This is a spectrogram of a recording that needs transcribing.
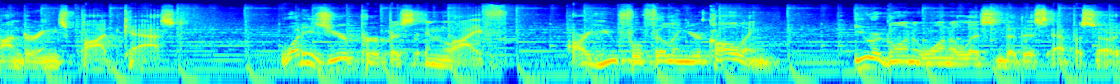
Ponderings podcast. What is your purpose in life? Are you fulfilling your calling? You are going to want to listen to this episode.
